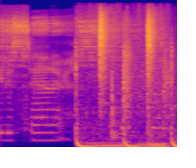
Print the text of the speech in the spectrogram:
a data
